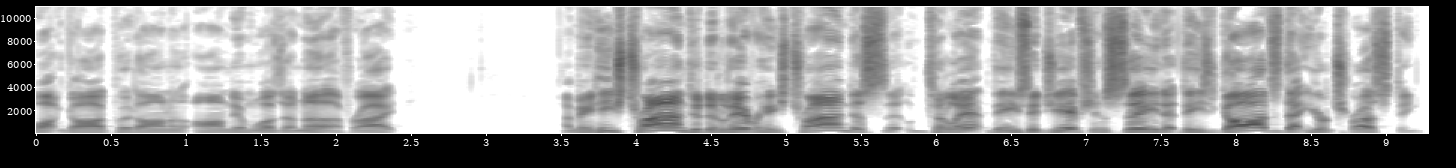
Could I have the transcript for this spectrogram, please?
what God put on, on them was enough, right? I mean, he's trying to deliver, he's trying to, to let these Egyptians see that these gods that you're trusting,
